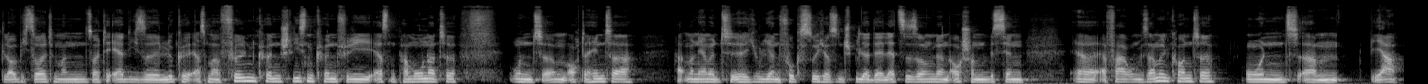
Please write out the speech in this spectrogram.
glaube ich, sollte man, sollte er diese Lücke erstmal füllen können, schließen können für die ersten paar Monate und ähm, auch dahinter hat man ja mit äh, Julian Fuchs durchaus einen Spieler, der letzte Saison dann auch schon ein bisschen äh, Erfahrung sammeln konnte. Und ähm, ja,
